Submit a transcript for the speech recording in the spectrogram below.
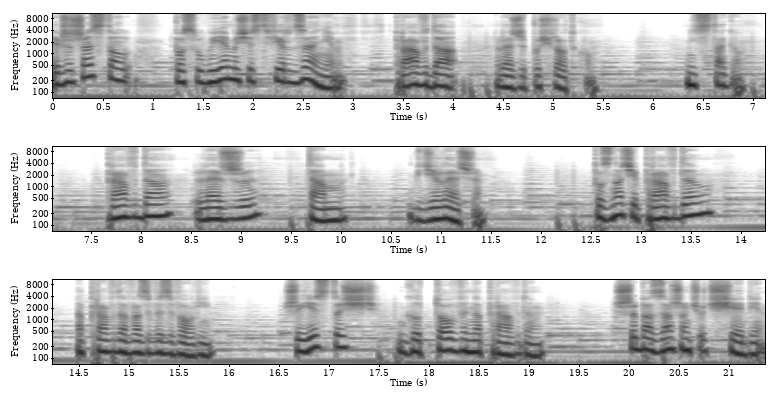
Jakże często posługujemy się stwierdzeniem: prawda leży po środku. Nic z tego. Prawda leży tam, gdzie leży. Poznacie prawdę, a prawda was wyzwoli. Czy jesteś gotowy na prawdę? Trzeba zacząć od siebie.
